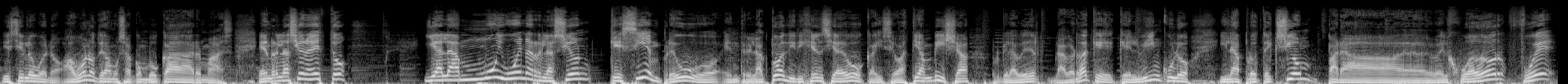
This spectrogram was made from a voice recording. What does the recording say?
y decirle, bueno, a vos no te vamos a convocar más. En relación a esto y a la muy buena relación que siempre hubo entre la actual dirigencia de Boca y Sebastián Villa, porque la, ver- la verdad que, que el vínculo y la protección para el jugador fue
